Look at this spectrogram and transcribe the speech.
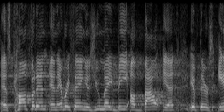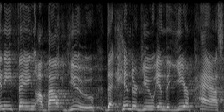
as confident and everything as you may be about it, if there's anything about you that hindered you in the year past,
